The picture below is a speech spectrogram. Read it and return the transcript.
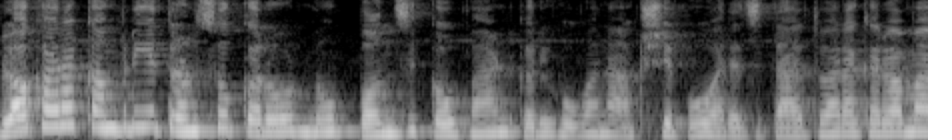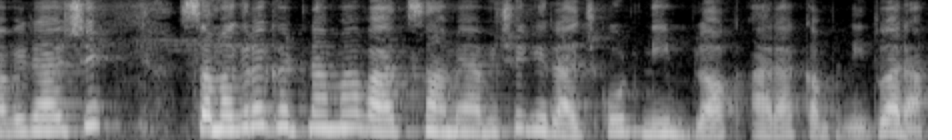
બ્લોકારા કંપનીએ ત્રણસો કરોડનું પોન્ઝી કૌભાંડ કર્યું હોવાના આક્ષેપો અરજદાર દ્વારા કરવામાં આવી રહ્યા છે. સમગ્ર ઘટનામાં વાત સામે આવી છે કે રાજકોટની બ્લોક આરા કંપની દ્વારા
